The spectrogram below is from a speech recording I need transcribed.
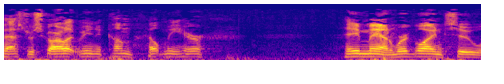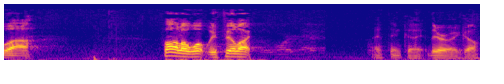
Pastor Scarlett, will you come help me here? Amen. We're going to uh, follow what we feel like. I think I, there I go.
